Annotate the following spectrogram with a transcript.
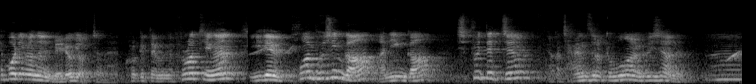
해버리면 매력이 없잖아요 그렇기 때문에 플러팅은 이게 호감 표시인가 아닌가 싶을 때쯤 약간 자연스럽게 호감을 표시하는 음.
